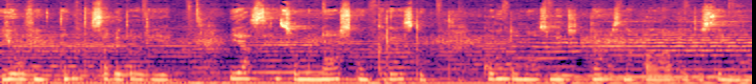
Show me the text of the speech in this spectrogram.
e ouvem tanta sabedoria. E assim somos nós com Cristo quando nós meditamos na palavra do Senhor,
